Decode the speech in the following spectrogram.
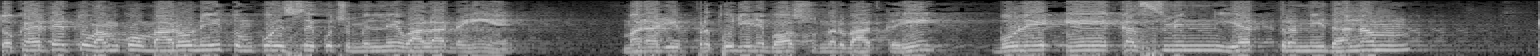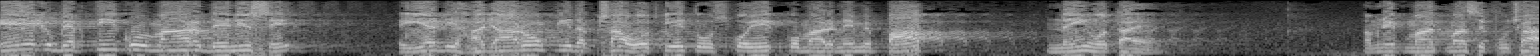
तो कहते, तुम हमको मारो नहीं, तुमको इससे कुछ मिलने वाला नहीं है। महाराज जी पृथु जी ने बहुत सुंदर बात कही। बोले, एकस्मिन यत्र निधनम, एक व्यक्ति को मार देने से यदि हज़ारों की रक्षा होती है तो उसको एक को मारने में पाप नहीं होता है। हमने एक महात्मा से पूछा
